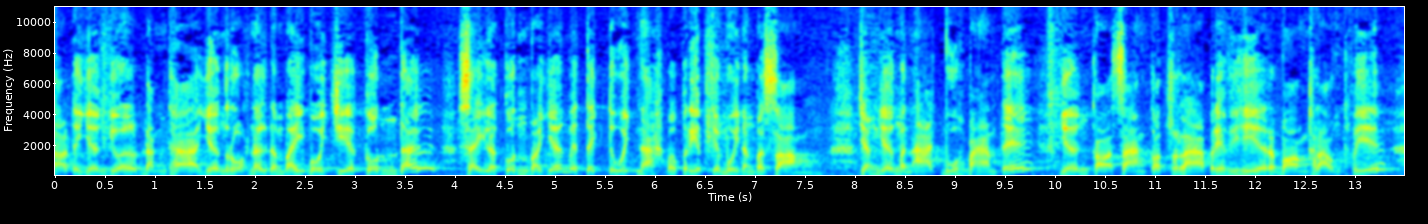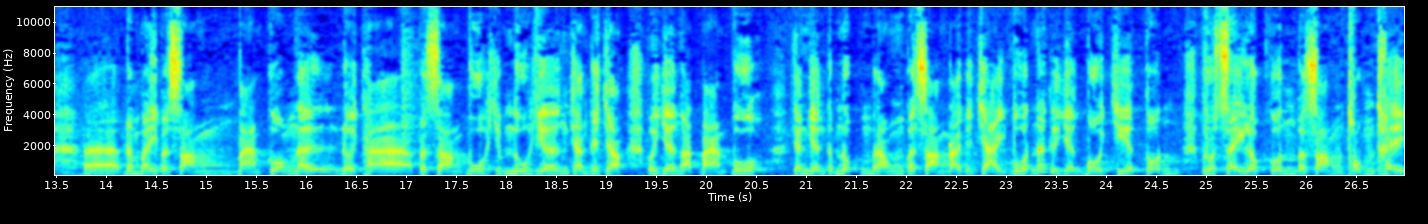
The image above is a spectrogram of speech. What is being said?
ដល់តែយើងយល់ដឹងថាយើងរស់នៅដើម្បីបូជាគុណទៅសីលគុណរបស់យើងវាតិចតួចណាស់បើប្រៀបជាមួយនឹងប្រសង់អញ្ចឹងយើងមិនអាចបួសបានទេ យើងកសាងកុដិសាលាព្រះវិហាររបងខ្លោងទ្វារដើម្បីប្រសង់បានគង់នៅដោយថាប្រសង់បួសជំនួសយើងអញ្ចឹងទៅចុះព្រោះយើងអត់បានបួសអញ្ចឹងយើងទំនុកបំរុងប្រសង់ដោយបច្ច័យ4ហ្នឹងគឺយើងបូជាគុណព្រោះសីលគុណប្រសង់ធំធេង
